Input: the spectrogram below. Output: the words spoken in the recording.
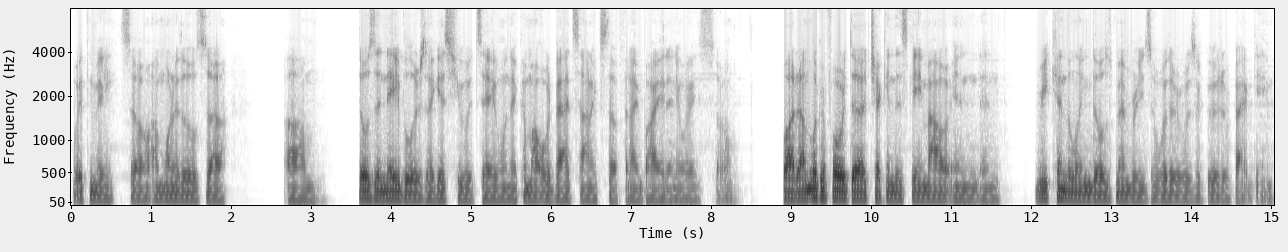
with me. So I'm one of those uh, um, those enablers, I guess you would say, when they come out with bad Sonic stuff, and I buy it anyways. So, but I'm looking forward to checking this game out and and rekindling those memories of whether it was a good or bad game.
